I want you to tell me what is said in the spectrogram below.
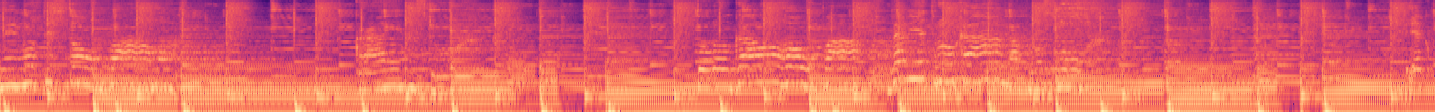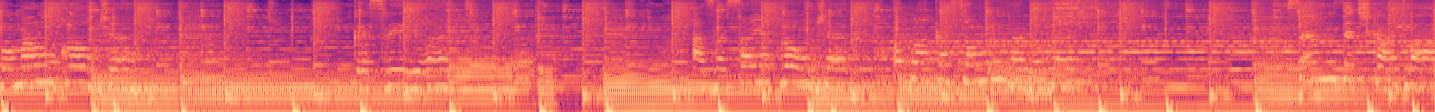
Minuty stoupám, vzduch. To rogalo houpá, ve větru napnu sluch. Jak pomalu kreslí let. A z lesa je proužek, oblaka jsou na dohled. Jsem tečka tvá.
